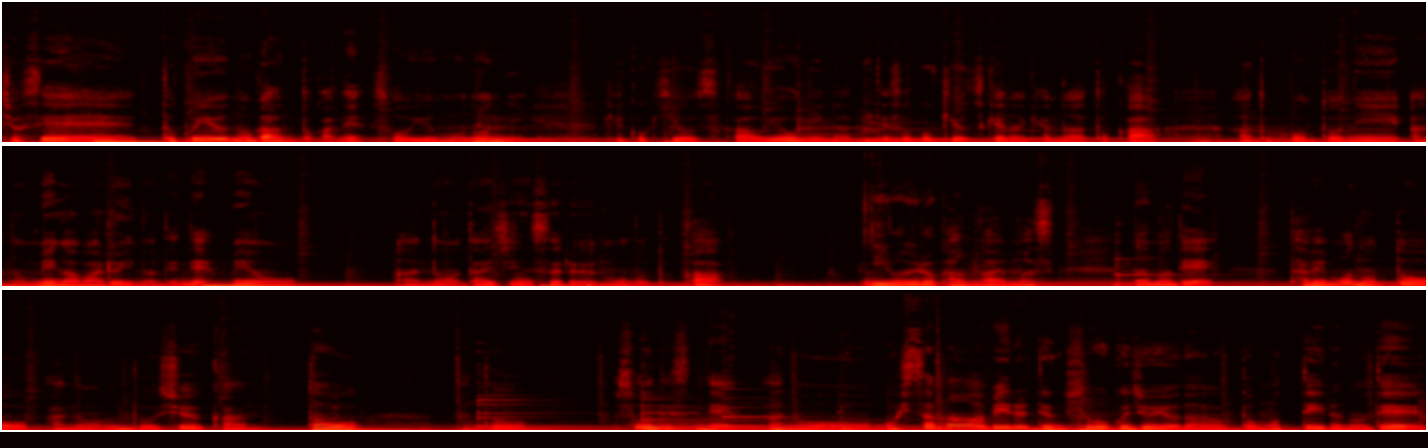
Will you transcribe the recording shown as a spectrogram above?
女性特有のがんとかねそういうものに結構気を使うようになってそこ気をつけなきゃなとかあと本当にあの目が悪いのでね目をあの大事にするものとかいろいろ考えます。なので食べ物とあの運動習慣とあとそうですねあのお日様を浴びるっていうのすごく重要だなと思っているので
